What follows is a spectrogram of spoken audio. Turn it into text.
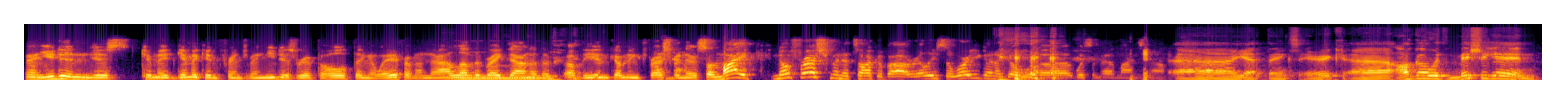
Man, you didn't just commit gimmick infringement. You just ripped the whole thing away from him there. I love the breakdown of the of the incoming freshman there. So, Mike, no freshman to talk about really. So, where are you going to go uh, with some headlines now? Uh, yeah, thanks, Eric. Uh, I'll go with Michigan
